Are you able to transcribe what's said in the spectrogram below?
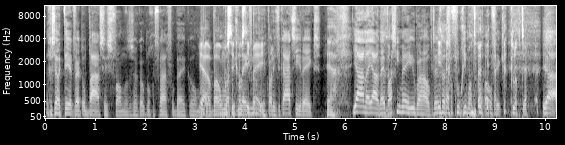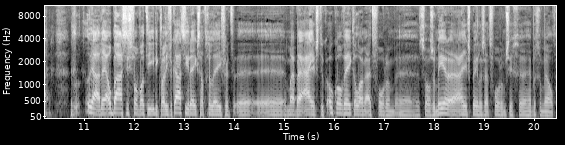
geselecteerd werd op basis van, want er zou ik ook nog een vraag voorbij komen. Ja, Op, waarom eh, was die- was die mee? In de kwalificatiereeks. Ja, Ja, nou ja, nee, was hij mee überhaupt? Hè? Dat vroeg iemand geloof ik. klopt ja. Ja, ja nee, op basis van wat hij in de kwalificatiereeks had geleverd. eh, eh, maar bij Ajax natuurlijk ook al wekenlang uit vorm. eh, zoals er meer eh, Ajax-spelers uit vorm zich eh, hebben gemeld.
